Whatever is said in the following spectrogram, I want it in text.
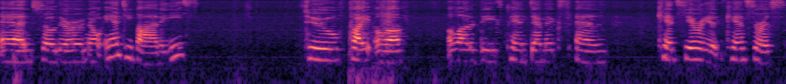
And so there are no antibodies to fight off a lot of these pandemics and cancerous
